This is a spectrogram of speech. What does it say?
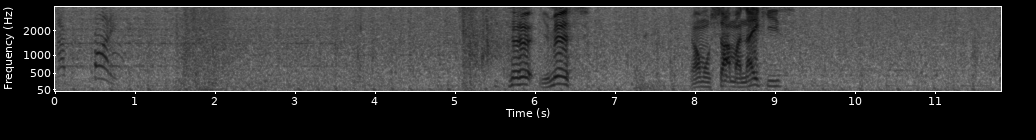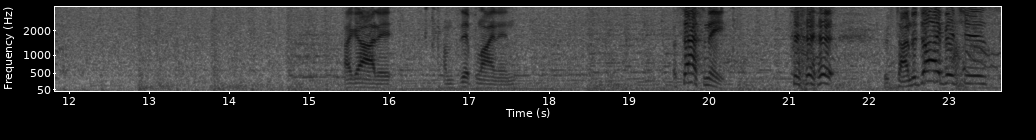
A body! you missed. You almost shot my Nikes. I got it. I'm ziplining. Assassinate! it's time to die, bitches!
